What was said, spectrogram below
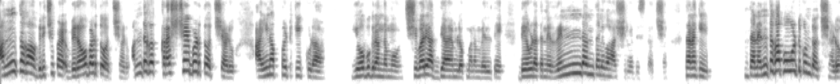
అంతగా విరిచి విరవబడుతూ వచ్చాడు. అంతగా క్రష్ చేయబడుతూ వచ్చాడు. అయినప్పటికీ కూడా యోబు గ్రంథము చివరి అధ్యాయంలోకి మనం వెళ్తే దేవుడు అతన్ని రెండంతలుగా ఆశీర్వదిస్తూ వచ్చాడు. తనకి తను ఎంతగా పోగొట్టుకుంటూ వచ్చాడు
